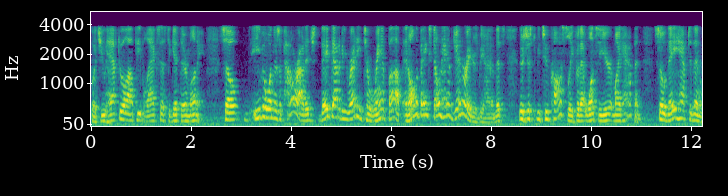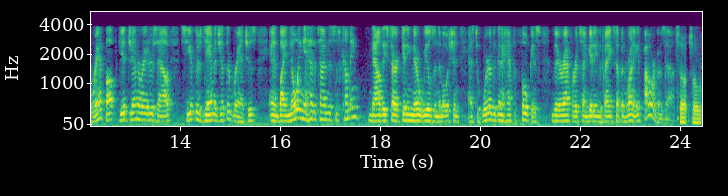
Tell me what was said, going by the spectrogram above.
but you have to allow people access to get their money. So even when there's a power outage, they've got to be ready to ramp up, and all the banks don't have generators behind them. That's there's just to be too costly for that once a year it might happen. So they have to then ramp up, get generators out, see if there's damage at their branches, and by knowing ahead of time this is coming, now they start getting their wheels into motion as to where they're going to have to focus their efforts on getting the banks up and running if power goes out. So, so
